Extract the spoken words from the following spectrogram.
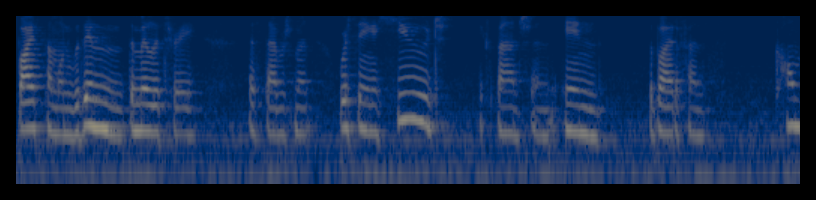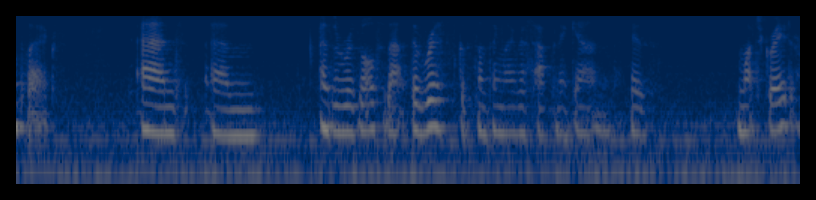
by someone within the military establishment, we're seeing a huge expansion in the biodefense complex. And um, as a result of that, the risk of something like this happening again is much greater.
